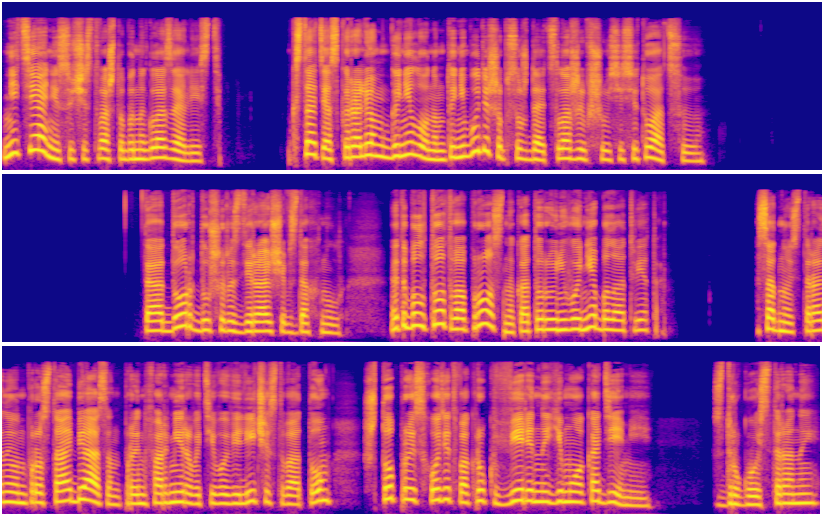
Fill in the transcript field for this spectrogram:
Не те они существа, чтобы на глаза лезть. Кстати, а с королем Ганилоном ты не будешь обсуждать сложившуюся ситуацию? Теодор душераздирающе вздохнул. Это был тот вопрос, на который у него не было ответа. С одной стороны, он просто обязан проинформировать его величество о том, что происходит вокруг веренной ему академии. С другой стороны,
